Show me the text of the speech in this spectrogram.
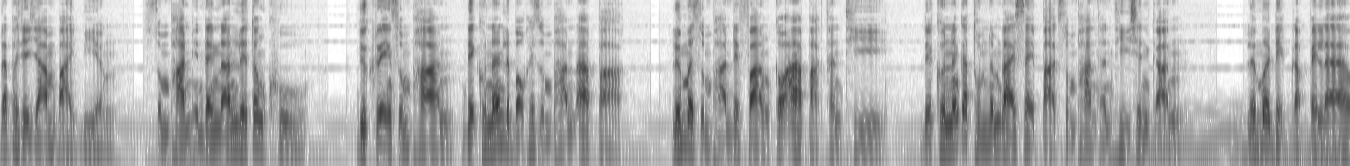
และพยายามบ่ายเบียง สมภารเห็นดังนั้นเลยต้องขู่ด้วยเกรงสมภารเด็กคนนั้นเลยบอกให้สมภารอ้าปาก หรือเมื่อสมภารได้ฟังก็อ้าปากทันที เด็กคนนั้นก็ถมน้ำลายใส่ปากสมภารทันทีเช่นกัน และเมื่อเด็กกลับไปแล้ว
